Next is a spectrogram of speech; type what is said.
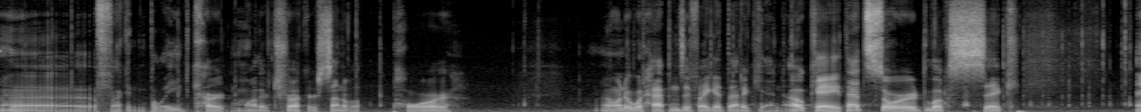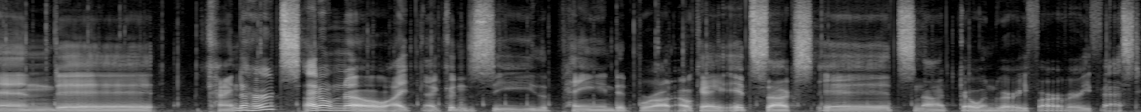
Uh, fucking blade cart, mother trucker, son of a poor. I wonder what happens if I get that again. Okay, that sword looks sick. And it kind of hurts? I don't know. I, I couldn't see the pain it brought. Okay, it sucks. It's not going very far very fast.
